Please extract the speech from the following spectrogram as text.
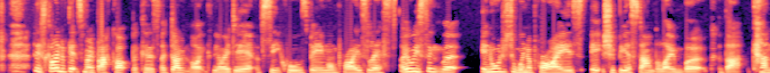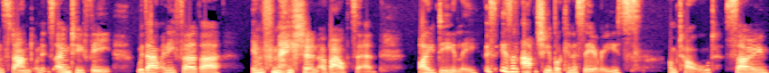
this kind of gets my back up because I don't like the idea of sequels being on prize lists. I always think that in order to win a prize, it should be a standalone book that can stand on its own two feet without any further information about it ideally. This isn't actually a book in a series, I'm told. So,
